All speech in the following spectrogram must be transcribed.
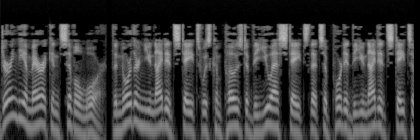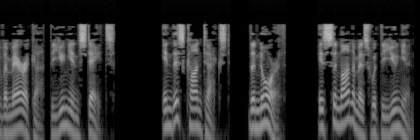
During the American Civil War, the northern United States was composed of the U.S. states that supported the United States of America, the Union States. In this context, the North is synonymous with the Union.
